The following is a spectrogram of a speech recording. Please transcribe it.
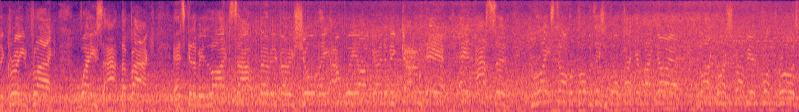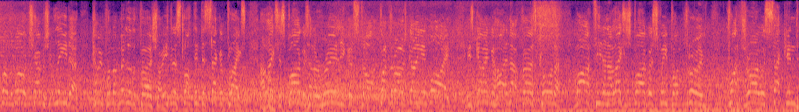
The green flag waves at the back. It's going to be lights out very, very shortly, and we are going to be go here in Assen. Great start from pole position for Pecco Bagnaia. Likewise, Fabio Quartararo as well, the World Championship leader, coming from the middle of the first shot. He's going to slot into second place. Aleix Espargaro's had a really good start. Quartararo's going in wide. He's going hot in that first corner. Martin and Aleix Espargaro sweep on through. Quartararo was second,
